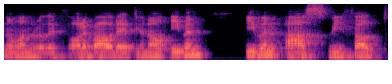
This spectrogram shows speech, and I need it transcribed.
no one really thought about it, you know, even even us, we felt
